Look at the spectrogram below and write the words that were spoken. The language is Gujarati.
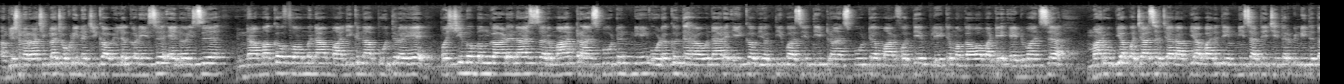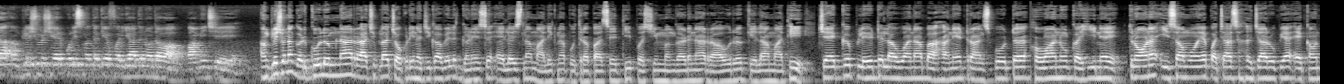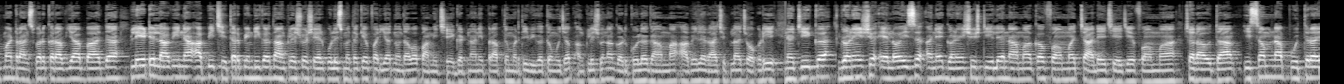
અંકલેશ્વરના રાજપીપળા ચોકડી નજીક આવેલ ગણેશ એલોઇસ નામક ફર્મના માલિકના પુત્રએ પશ્ચિમ બંગાળના શર્મા ટ્રાન્સપોર્ટની ઓળખ ધરાવનાર એક વ્યક્તિ પાસેથી ટ્રાન્સપોર્ટ મારફતે પ્લેટ મંગાવવા માટે એડવાન્સમાં રૂપિયા પચાસ હજાર આપ્યા બાદ તેમની સાથે છેતરપિંડી થતા અંકલેશ્વર શહેર પોલીસ મથકે ફરિયાદ નોંધાવવા પામી છે. અંકલેશ્વરના ગડકુલમના રાજપલા ચોકડી નજીક આવેલ ગણેશ એલોઇસના માલિકના પુત્ર પાસેથી પશ્ચિમ બંગાળના રાઉરકેલામાંથી ચેક પ્લેટ લાવવાના બહાને ટ્રાન્સપોર્ટ હોવાનું કહીને ત્રણ ઈસમોએ પચાસ હજાર રૂપિયા એકાઉન્ટમાં ટ્રાન્સફર કરાવ્યા બાદ પ્લેટ લાવી ના આપી છેતરપિંડી કરતા અંકલેશ્વર શહેર પોલીસ મથકે ફરિયાદ નોંધાવવા પામી છે. ઘટનાની પ્રાપ્ત મળતી વિગતો મુજબ અંકલેશ્વરના ગડકોલ ગામમાં આવેલ રાજપલા ચોકડી નજીક ગણેશ એલોયસ અને ગણેશ સ્ટીલ નામક ફર્મ ચાલે છે, જે ફર્મ ચલાવતા ઈસમના પુત્રએ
